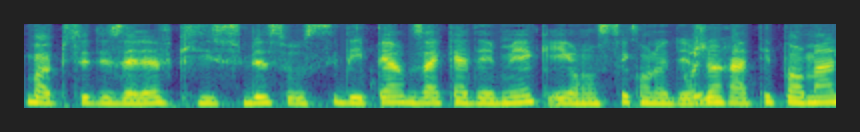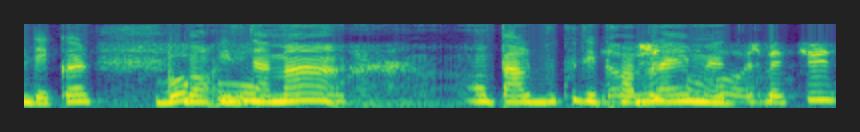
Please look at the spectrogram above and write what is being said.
Bon, puis c'est des élèves qui subissent aussi des pertes académiques et on sait qu'on a déjà raté pas mal d'écoles. Bon, évidemment, on parle beaucoup des problèmes. je m'excuse.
